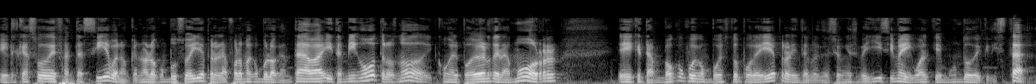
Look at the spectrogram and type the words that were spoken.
El caso de Fantasía, bueno, que no lo compuso ella, pero la forma como lo cantaba. Y también otros, ¿no? Con el poder del amor, eh, que tampoco fue compuesto por ella, pero la interpretación es bellísima, igual que Mundo de Cristal.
